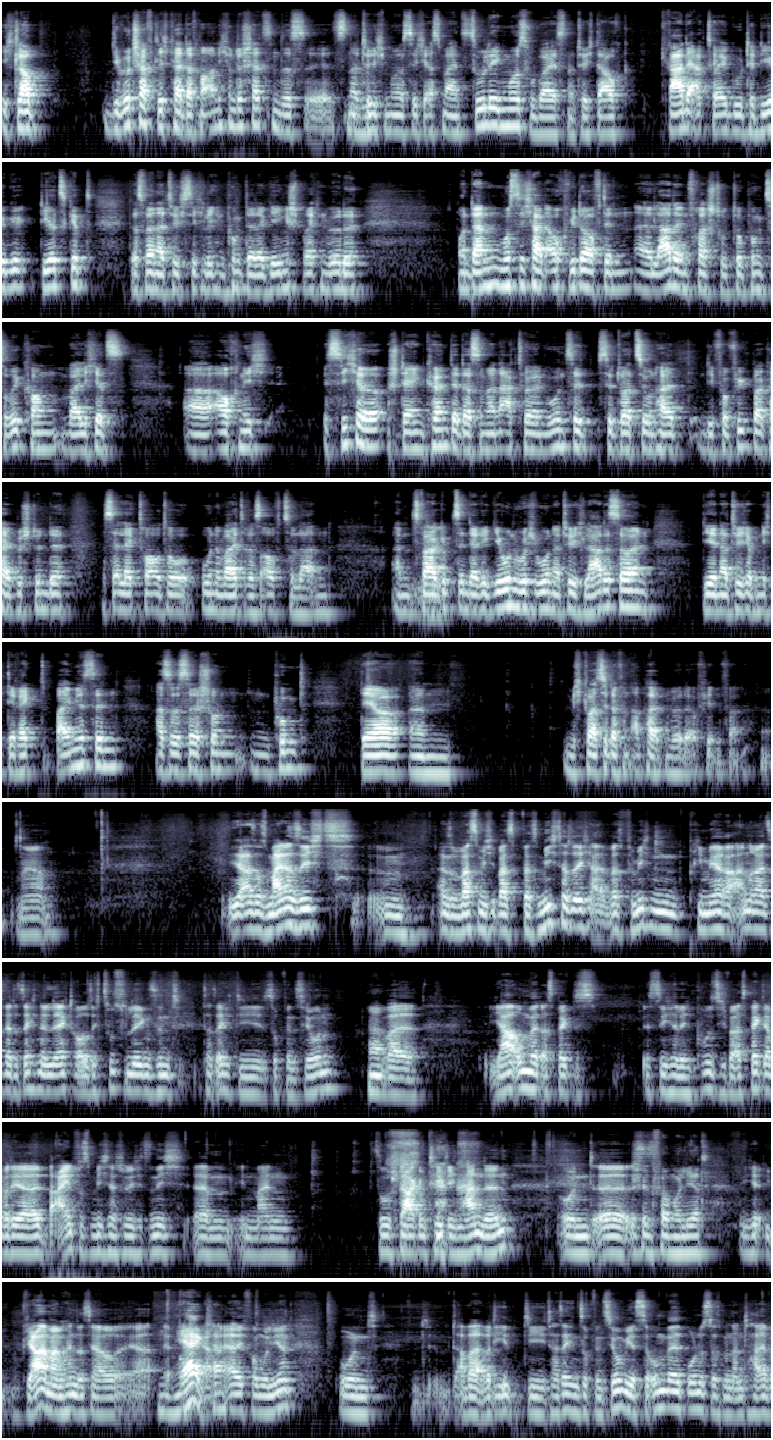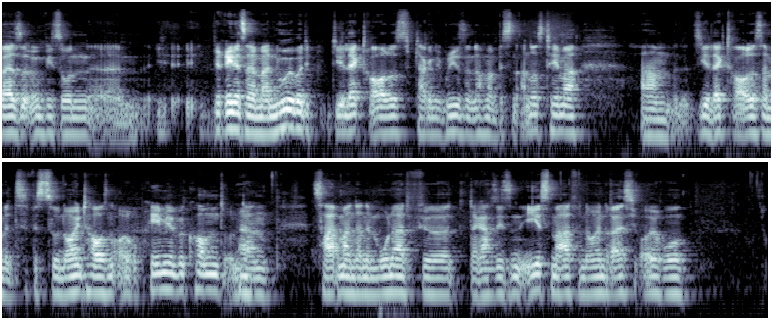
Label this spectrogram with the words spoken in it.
ich glaube, die Wirtschaftlichkeit darf man auch nicht unterschätzen, dass es mhm. natürlich man sich erstmal eins zulegen muss, wobei es natürlich da auch gerade aktuell gute Deal, Deals gibt. Das wäre natürlich sicherlich ein Punkt, der dagegen sprechen würde. Und dann muss ich halt auch wieder auf den äh, Ladeinfrastrukturpunkt zurückkommen, weil ich jetzt äh, auch nicht sicherstellen könnte, dass in meiner aktuellen Wohnsituation halt die Verfügbarkeit bestünde, das Elektroauto ohne weiteres aufzuladen. Ähm, zwar gibt es in der Region, wo ich wohne, natürlich Ladesäulen, die natürlich aber nicht direkt bei mir sind. Also ist ja schon ein Punkt, der, ähm, mich quasi davon abhalten würde, auf jeden Fall. Ja. ja. Ja, also aus meiner Sicht, ähm, also was mich, was, was mich tatsächlich, was für mich ein primärer Anreiz wäre, tatsächlich ein Elektroauto sich zuzulegen, sind tatsächlich die Subventionen. Ja. Weil ja, Umweltaspekt ist, ist sicherlich ein positiver Aspekt, aber der beeinflusst mich natürlich jetzt nicht ähm, in meinem so stark im täglichen Handeln. Und, äh, Schön formuliert. Ja, man kann das ja, ja, ja ehrlich formulieren. Und aber, aber die, die tatsächlichen Subventionen, wie jetzt der Umweltbonus, dass man dann teilweise irgendwie so ein, ähm, wir reden jetzt einmal nur über die, die Elektroautos, Plug-in-Hybride sind nochmal ein bisschen ein anderes Thema, ähm, die Elektroautos damit bis zu 9000 Euro Prämie bekommt und ja. dann zahlt man dann im Monat für, da gab es diesen E-Smart für 39 Euro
